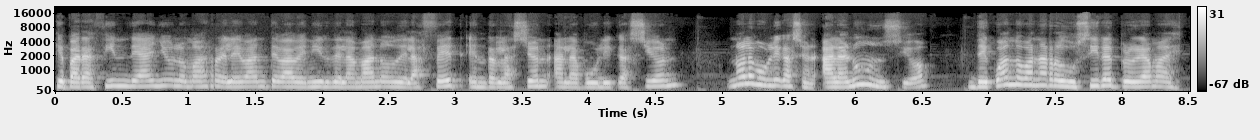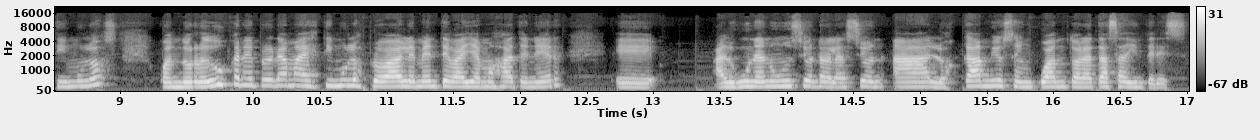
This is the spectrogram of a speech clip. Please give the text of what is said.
que para fin de año lo más relevante va a venir de la mano de la Fed en relación a la publicación, no a la publicación, al anuncio de cuándo van a reducir el programa de estímulos. Cuando reduzcan el programa de estímulos probablemente vayamos a tener eh, algún anuncio en relación a los cambios en cuanto a la tasa de interés.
